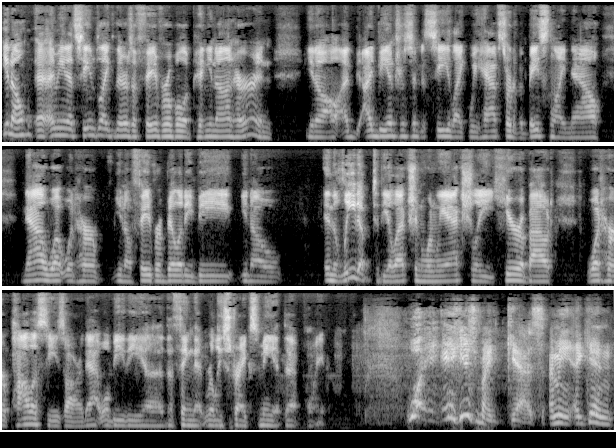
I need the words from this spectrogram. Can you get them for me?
you know i mean it seems like there's a favorable opinion on her and you know I'd, I'd be interested to see like we have sort of a baseline now. Now what would her you know favorability be you know in the lead up to the election when we actually hear about what her policies are. That will be the uh, the thing that really strikes me at that point. Well, here's my guess. I mean, again,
